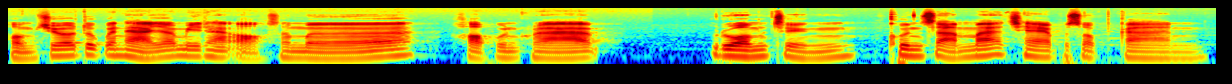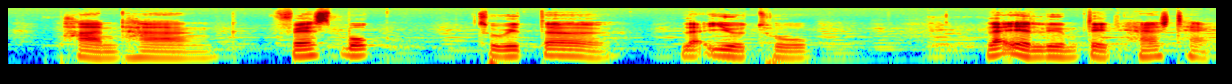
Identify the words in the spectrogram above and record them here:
ผมเชื่อว่าทุกปัญหาย่อมมีทางออกเสมอ ขอบคุณครับ รวมถึงคุณสามารถแชร์ประสบการณ์ ผ่านทาง Facebook Twitter และ YouTube และอย่าลืมติด Hashtag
